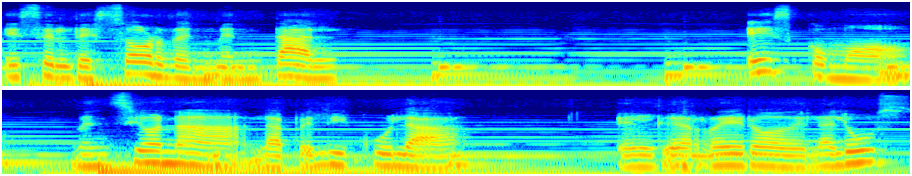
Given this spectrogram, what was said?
es el desorden mental. Es como menciona la película El guerrero de la luz,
